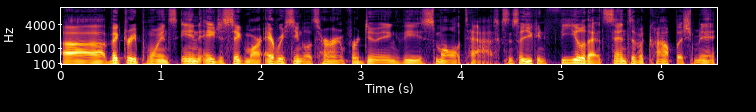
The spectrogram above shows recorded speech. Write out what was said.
uh, victory points in Age of Sigmar every single turn for doing these small tasks. And so you can feel that sense of accomplishment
